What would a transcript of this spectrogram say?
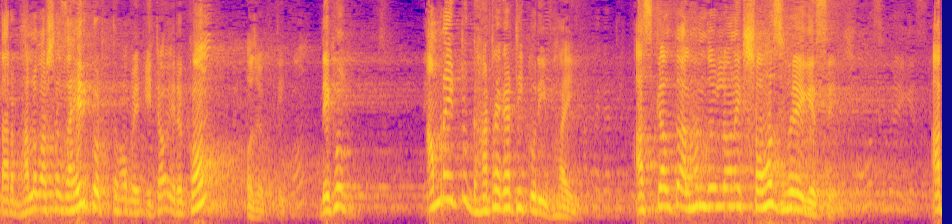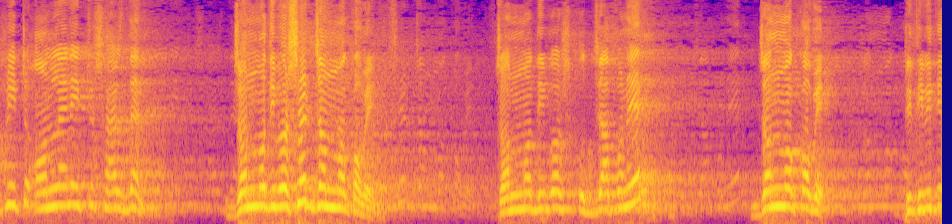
তার ভালোবাসা জাহির করতে হবে, এটাও এরকম অযৌক্তিক দেখুন, আমরা একটু ঘাটাঘাটি করি ভাই। আজকাল তো আলহামদুলিল্লাহ অনেক সহজ হয়ে গেছে। আপনি একটু অনলাইনে একটু সার্চ দেন জন্ম দিবসের জন্ম কবে? জন্মদিবস উদযাপনের জন্ম কবে? পৃথিবীতে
